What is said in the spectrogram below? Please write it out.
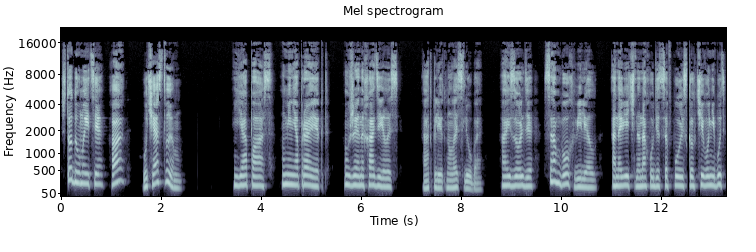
Что думаете, а? Участвуем? «Я пас, у меня проект, уже находилась», – откликнулась Люба. А Изольде сам Бог велел, она вечно находится в поисках чего-нибудь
